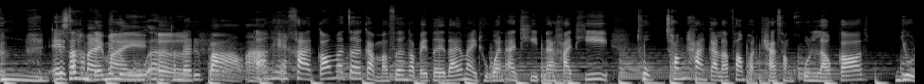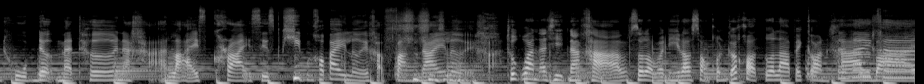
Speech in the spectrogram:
อืมๆเอ๊ะจะสั้นทำได้ไหมไม่รู้อะเออทำได้หรือเปล่าอะโอเคค่ะ ก็มาเจอกับมาเฟืองกับใบเตยได้ใหม่ทุกวันอาทิตย์นะคะ ที่ทุกช่องทางการรับฟังพอดแคสต์ของคุณแล้วก็ YouTube The Matter นะคะ Life Crisis พิมพ์เข้าไปเลยค่ะ ฟังได้เลยค่ะ ทุกวันอาทิตย์นะคะสำหรับวันนี้เราสองคนก็ขอตัวลาไปก่อนค่ะบ๊ายบาย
